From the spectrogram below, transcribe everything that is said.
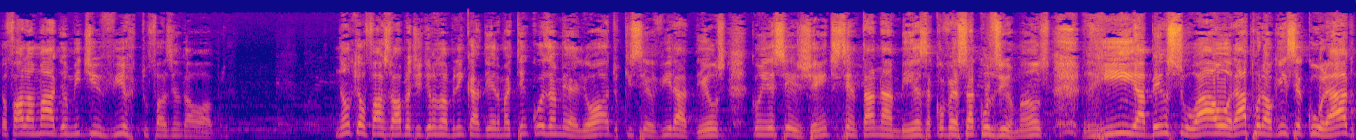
Eu falo, amado, eu me divirto fazendo a obra. Não que eu faça a obra de Deus uma brincadeira, mas tem coisa melhor do que servir a Deus, conhecer gente, sentar na mesa, conversar com os irmãos, rir, abençoar, orar por alguém ser curado,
